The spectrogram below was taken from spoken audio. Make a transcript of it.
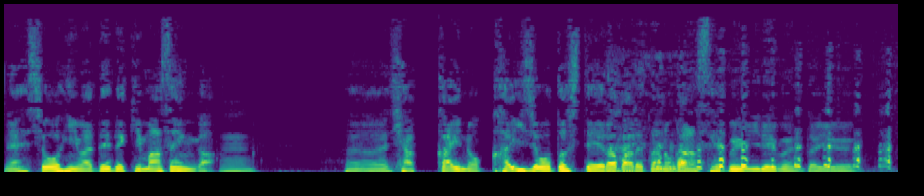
ね、商品は出てきませんがう、ん。うん100回の会場として選ばれたのがセブンイレブンという、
